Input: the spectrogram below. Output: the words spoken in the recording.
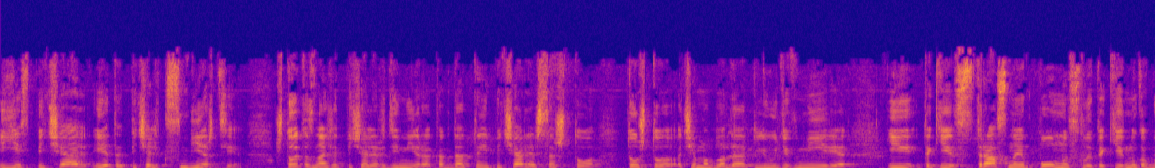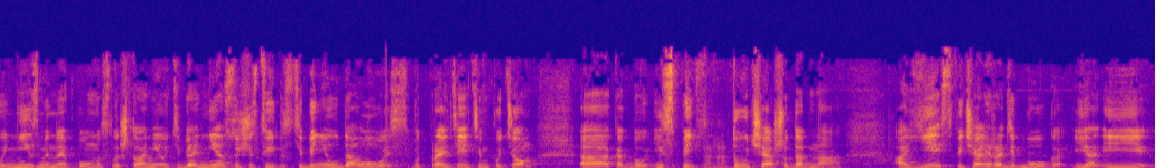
и есть печаль, и это печаль к смерти. Что это значит печаль ради мира? Когда ты печалишься, что то, что, чем обладают люди в мире, и такие страстные помыслы, такие, ну, как бы низменные помыслы, что они у тебя не осуществились, тебе не удалось вот пройти этим путем, э, как бы испить ту чашу до дна. А есть печаль ради Бога. И, я- и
